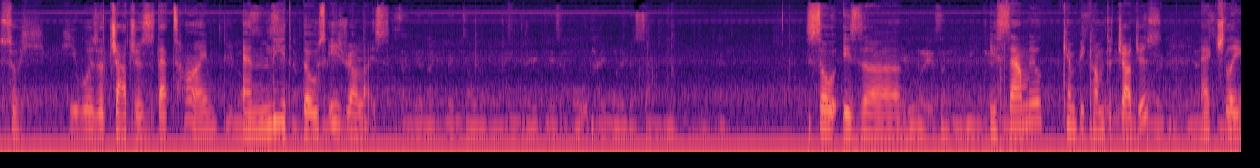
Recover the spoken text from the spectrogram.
So he, he was a judge at that time and lead those Israelites. So is uh, is Samuel can become the judges? Actually,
